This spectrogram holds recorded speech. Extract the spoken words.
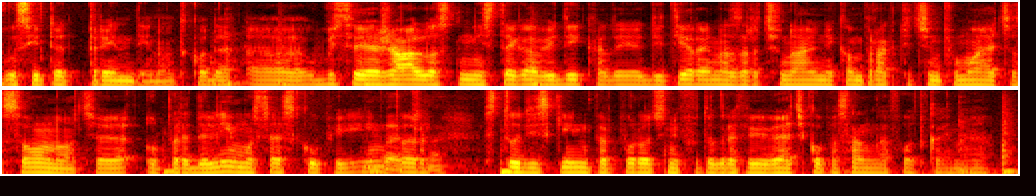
vsi te trendi. No, tako da uh, v bistvu je žalost iz tega vidika, da je editiranje z računalnikom praktično po moje časovno, če opredelim vse skupaj in per studijski in per poročni fotografiji več, kot pa samega fotka. No, ja.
